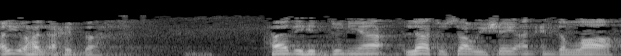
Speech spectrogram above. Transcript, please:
ayyuhal ahibbah hadhihi ad-dunya la tusawi shay'an 'inda Allah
